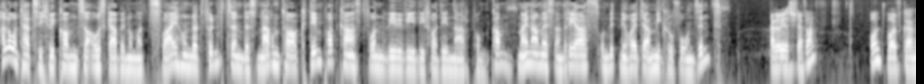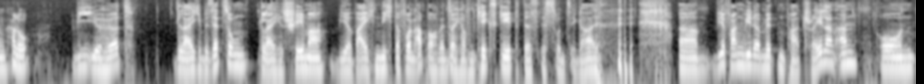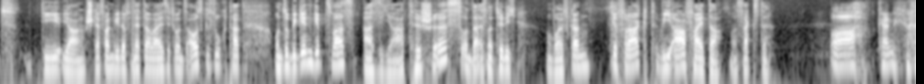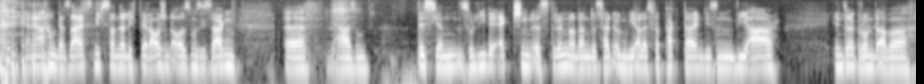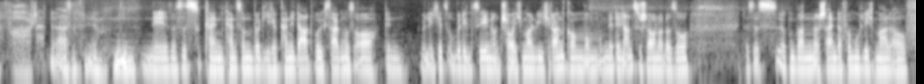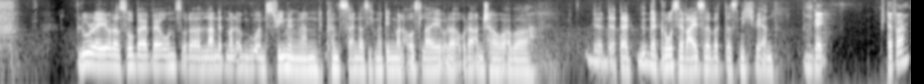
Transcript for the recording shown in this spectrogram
Hallo und herzlich willkommen zur Ausgabe Nummer 215 des Narrentalk, dem Podcast von www.dvdnarr.com. Mein Name ist Andreas und mit mir heute am Mikrofon sind. Hallo, hier ist Stefan. Und Wolfgang. Hallo. Wie ihr hört, gleiche Besetzung, gleiches Schema. Wir weichen nicht davon ab, auch wenn es euch auf den Keks geht. Das ist uns egal. ähm, wir fangen wieder mit ein paar Trailern an und die ja Stefan wieder netterweise für uns ausgesucht hat. Und zu Beginn gibt's was Asiatisches und da ist natürlich Wolfgang gefragt, VR-Fighter, was sagst du? Oh, keine, keine Ahnung, der sah jetzt nicht sonderlich berauschend aus, muss ich sagen. Äh, ja, so ein bisschen solide Action ist drin und dann ist halt irgendwie alles verpackt da in diesem VR Hintergrund, aber boah, also, nee, das ist kein, kein so ein wirklicher Kandidat, wo ich sagen muss, oh, den will ich jetzt unbedingt sehen und schaue ich mal, wie ich rankomme, um, um mir den anzuschauen oder so. Das ist irgendwann erscheint er vermutlich mal auf Blu-ray oder so bei, bei uns oder landet mal irgendwo im Streaming. Dann könnte es sein, dass ich mir den mal ausleihe oder, oder anschaue, aber der, der, der große Reiser wird das nicht werden. Okay. Stefan?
